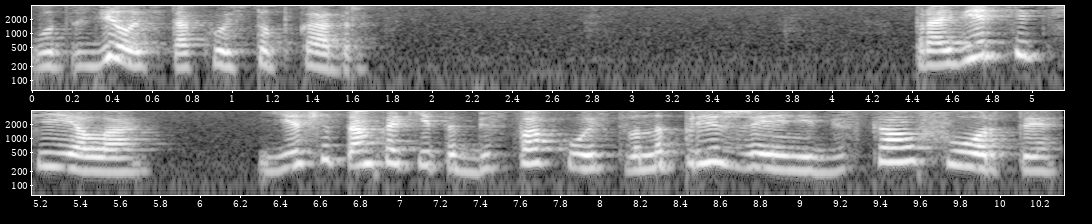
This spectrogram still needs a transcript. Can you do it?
вот сделайте такой стоп-кадр, Проверьте тело, если там какие-то беспокойства, напряжения, дискомфорты,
